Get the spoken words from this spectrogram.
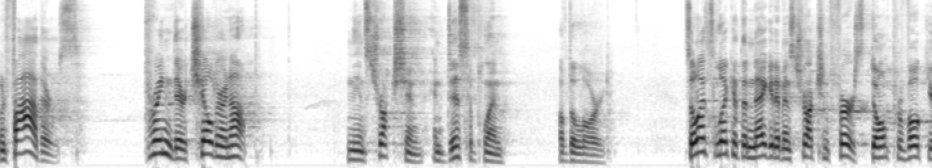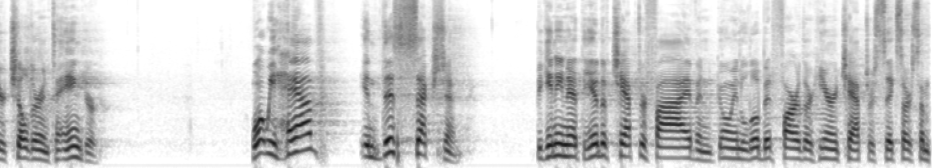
when fathers bring their children up in the instruction and discipline of the Lord. So let's look at the negative instruction first. Don't provoke your children to anger. What we have in this section, beginning at the end of chapter 5 and going a little bit farther here in chapter 6, are some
